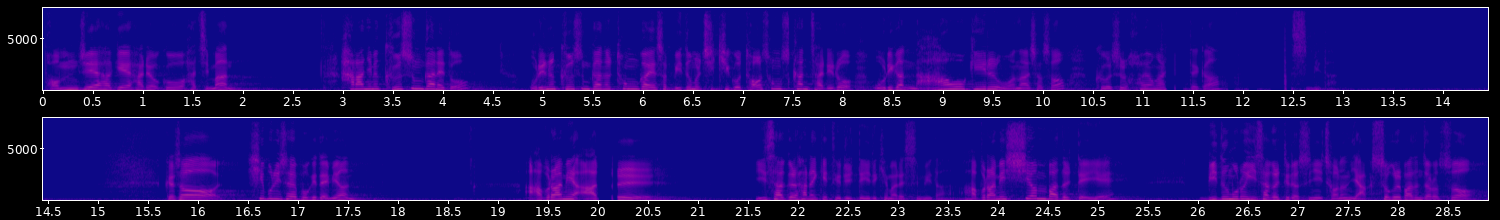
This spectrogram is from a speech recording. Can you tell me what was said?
범죄하게 하려고 하지만 하나님은 그 순간에도 우리는 그 순간을 통과해서 믿음을 지키고 더 성숙한 자리로 우리가 나오기를 원하셔서 그것을 허용하실 때가 많습니다. 그래서 히브리서에 보게 되면 아브라함이 아들 이삭을 하나님께 드릴 때 이렇게 말했습니다. 아브라함이 시험 받을 때에 믿음으로 이삭을 드렸으니 저는 약속을 받은 자로서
